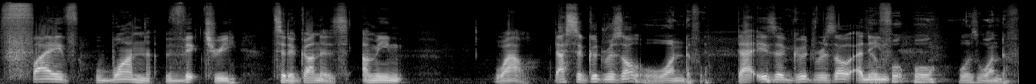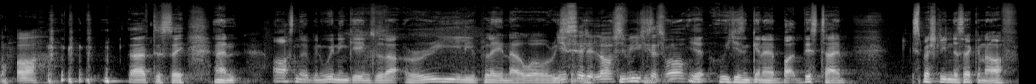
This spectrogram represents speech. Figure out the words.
5-1 victory to the Gunners. I mean, wow. That's a good result. Wonderful. That is a good result. I The mean, football was wonderful. oh, I have to say. And Arsenal have been winning games without really playing that well recently. You said it last week is- as well. Yeah, which isn't gonna. But this time, especially in the second half,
